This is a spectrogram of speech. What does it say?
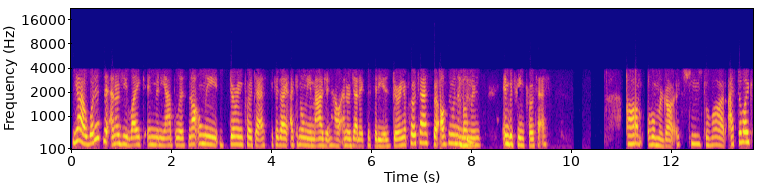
Yeah, what is the energy like in Minneapolis, not only during protests, because I, I can only imagine how energetic the city is during a protest, but also in the mm-hmm. moments in between protests? Um, oh my god, it's changed a lot. I feel like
